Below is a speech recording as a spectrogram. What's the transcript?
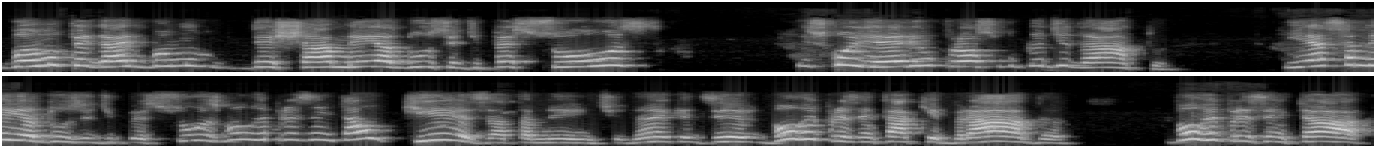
vamos pegar e vamos deixar meia dúzia de pessoas escolherem o próximo candidato. E essa meia dúzia de pessoas vão representar o que exatamente? Né? Quer dizer, vão representar a quebrada, vão representar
